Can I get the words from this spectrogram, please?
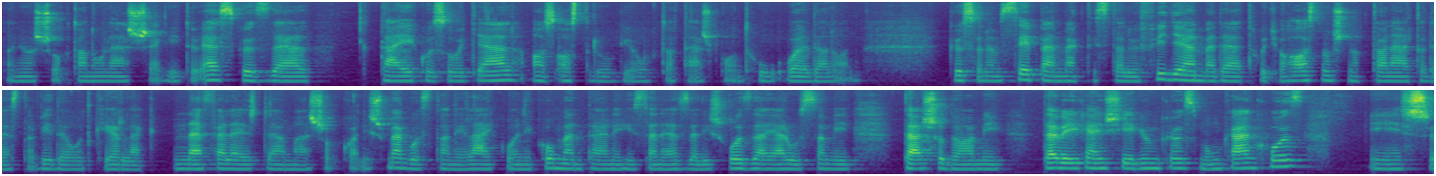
nagyon sok tanulás segítő eszközzel, tájékozódjál az asztrológiaoktatás.hu oldalon. Köszönöm szépen megtisztelő figyelmedet, hogyha hasznosnak találtad ezt a videót, kérlek ne felejtsd el másokkal is megosztani, lájkolni, kommentelni, hiszen ezzel is hozzájárulsz a mi társadalmi tevékenységünkhöz, munkánkhoz, és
